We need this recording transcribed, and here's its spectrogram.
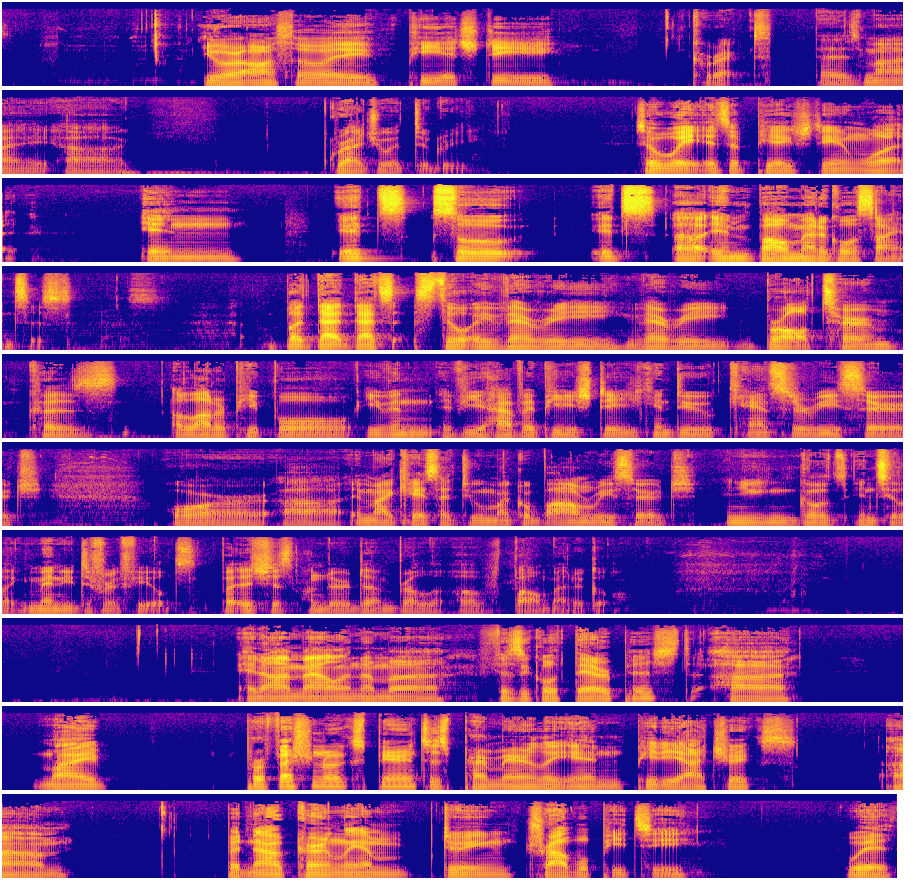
You are also a PhD. Correct. That is my uh, graduate degree. So wait, it's a PhD in what? In It's so it's uh, in biomedical sciences, but that that's still a very very broad term because a lot of people, even if you have a PhD, you can do cancer research, or uh, in my case, I do microbiome research, and you can go into like many different fields. But it's just under the umbrella of biomedical. and I'm Alan. I'm a physical therapist. Uh, my professional experience is primarily in pediatrics, um, but now currently I'm doing travel PT with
